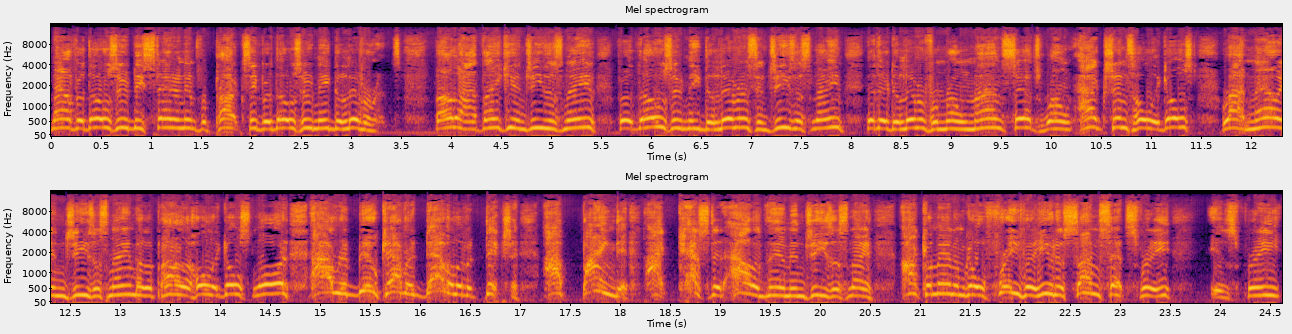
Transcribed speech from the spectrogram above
Now, for those who be standing in for proxy, for those who need deliverance, Father, I thank you in Jesus' name for those who need deliverance in Jesus' name that they're delivered from wrong mindsets, wrong actions, Holy Ghost, right now in Jesus' name by the power of the Holy Ghost, Lord. I rebuke every devil of addiction. I bind it. I cast it out of them in Jesus' name. I command them go free, for he the Son sets free is free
